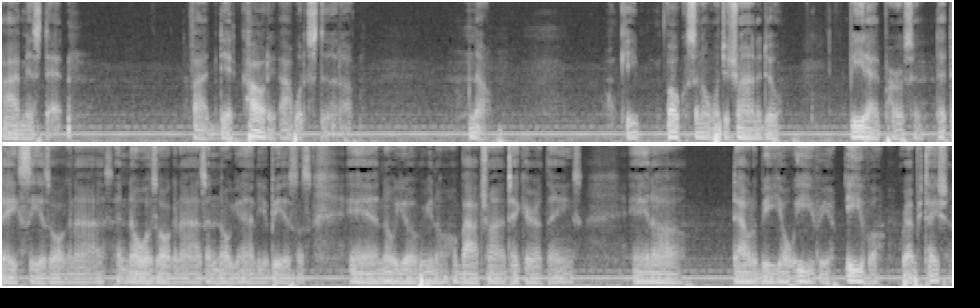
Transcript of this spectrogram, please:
I missed that. If I did caught it, I would have stood up. No. Keep focusing on what you're trying to do. Be that person that they see as organized and know is organized and know you handle your business and know you're, you know, about trying to take care of things. And uh, that would be your Eva, Eva reputation.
